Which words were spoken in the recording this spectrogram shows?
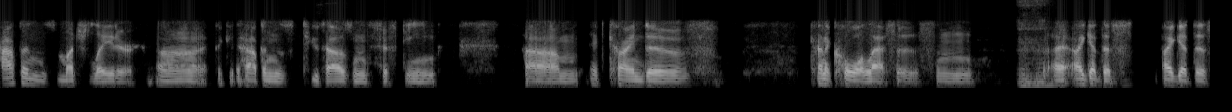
happens much later. Uh, I think it happens 2015. Um, it kind of kind of coalesces, and mm-hmm. I, I get this. I get this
